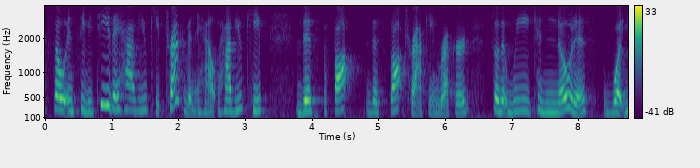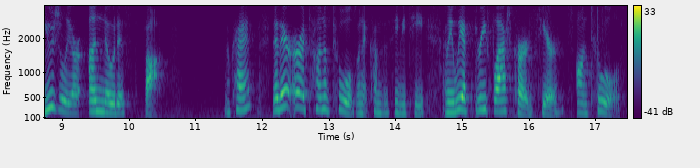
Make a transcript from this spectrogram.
So in CBT, they have you keep track of it. They have you keep this thought this thought tracking record so that we can notice what usually are unnoticed thoughts. Okay? Now, there are a ton of tools when it comes to CBT. I mean, we have three flashcards here on tools,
